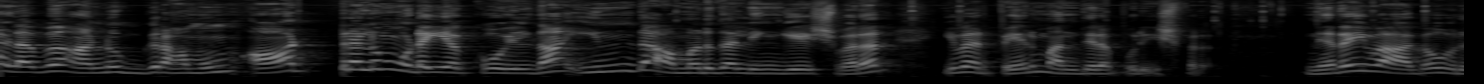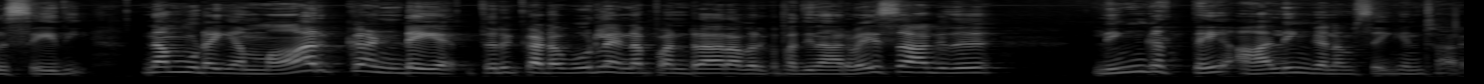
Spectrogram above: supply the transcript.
அளவு அனுக்கிரகமும் ஆற்றலும் உடைய கோயில் தான் இந்த அமிர்தலிங்கேஸ்வரர். இவர் பேர் மந்திரபுரீஸ்வரர். நிறைவாக ஒரு செய்தி நம்முடைய மார்க்கண்டேயர் திருக்கடவூரில் என்ன பண்ணுறார் அவருக்கு பதினாறு வயசு ஆகுது. லிங்கத்தை ஆலிங்கனம் செய்கின்றார்.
